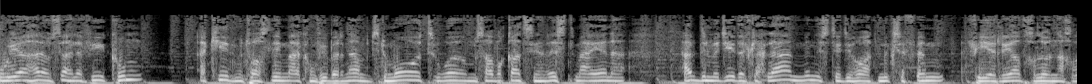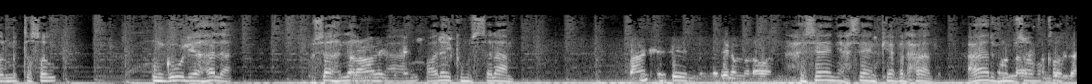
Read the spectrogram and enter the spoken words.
ويا هلا وسهلا فيكم. أكيد متواصلين معكم في برنامج ريموت ومسابقات سينريست معي أنا عبد المجيد الكحلان من استديوهات Mix FM في الرياض. خلونا ناخذ المتصل. ونقول يا هلا وسهلا. وعليكم السلام. معك حسين من المدينة المنورة حسين يا حسين كيف الحال؟ عارف لله.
